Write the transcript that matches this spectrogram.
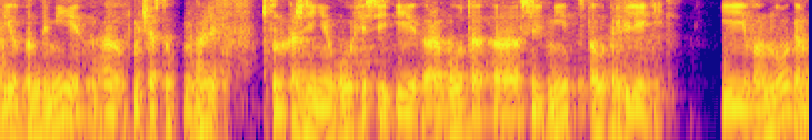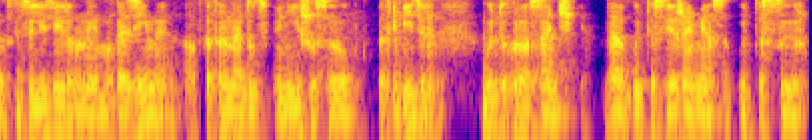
период пандемии, э, мы часто упоминали, что нахождение в офисе и работа э, с людьми стало привилегией. И во многом специализированные магазины, которые найдут свою нишу своего потребителя, будь то круассанчики, да, будь то свежее мясо, будь то сыр,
